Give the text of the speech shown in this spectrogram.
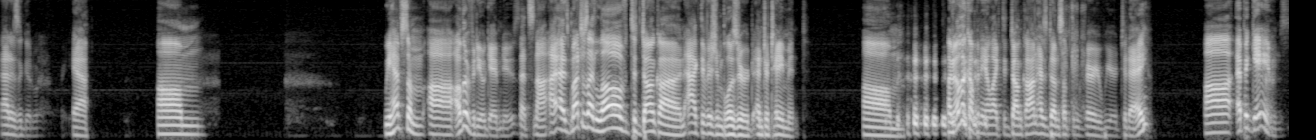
That is a good word. Yeah. Um we have some uh, other video game news that's not I, as much as I love to dunk on Activision Blizzard Entertainment. Um, another company I like to dunk on has done something very weird today. Uh, Epic Games.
